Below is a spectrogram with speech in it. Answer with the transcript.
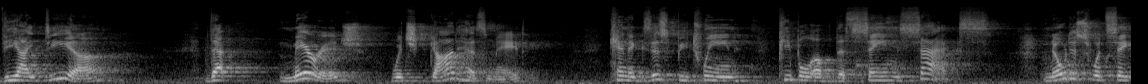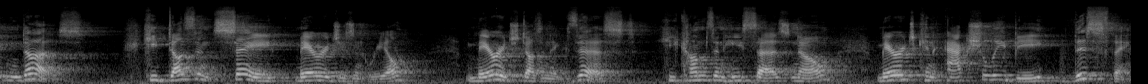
The idea that marriage, which God has made, can exist between people of the same sex. Notice what Satan does. He doesn't say marriage isn't real, marriage doesn't exist. He comes and he says, no, marriage can actually be this thing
